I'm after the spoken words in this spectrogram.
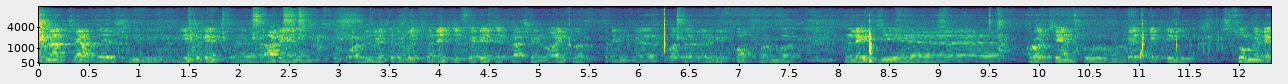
finanțează și, evident, uh, are în subordine, trebuie să legifereze ca și noi, tot prin uh, hotărâri, conform uh, legii, uh, procentul, respectiv sumele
